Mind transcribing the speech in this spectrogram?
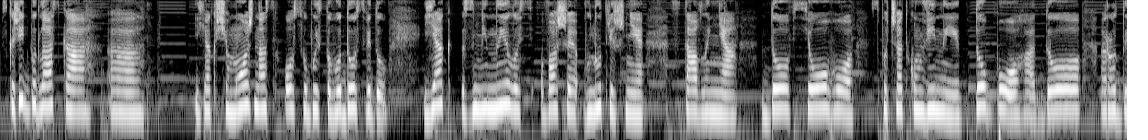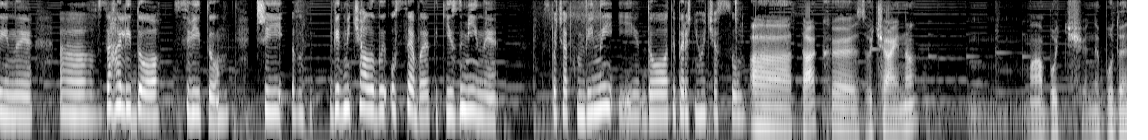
Скажіть, будь ласка, е, якщо можна, з особистого досвіду, як змінилось ваше внутрішнє ставлення до всього з початком війни, до Бога, до родини, е, взагалі до світу? Чи відмічали ви у себе такі зміни з початком війни і до теперішнього часу? А, Так, е, звичайно. Мабуть, не буде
